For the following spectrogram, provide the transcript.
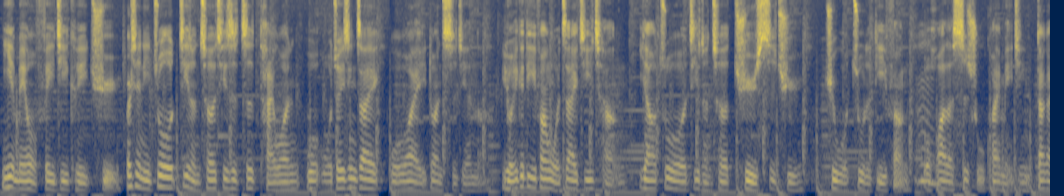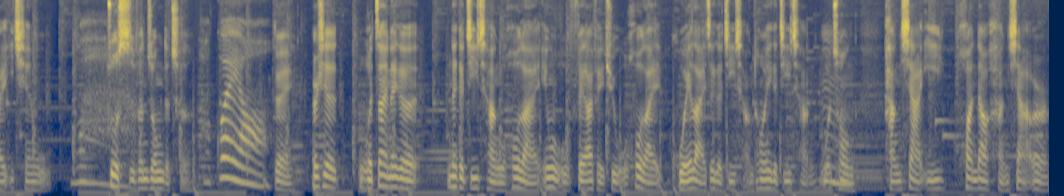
你也没有飞机可以去，而且你坐计程车，其实这台湾，我我最近在国外一段时间了，有一个地方我在机场要坐计程车去市区，去我住的地方，嗯、我花了四十五块美金，大概一千五。哇，坐十分钟的车，好贵哦。对，而且我在那个那个机场，我后来因为我飞来飞去，我后来回来这个机场，同一个机场，我从航下一换到航下二，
